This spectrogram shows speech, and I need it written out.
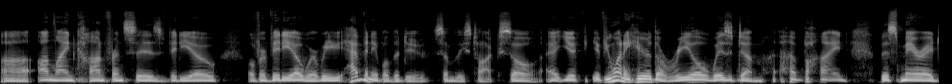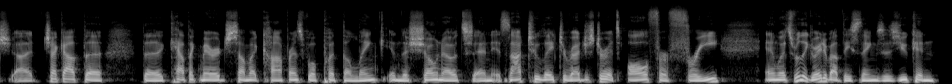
uh, online conferences, video over video, where we have been able to do some of these talks. So uh, if, if you want to hear the real wisdom behind this marriage, uh, check out the the Catholic Marriage Summit conference. We'll put the link in the show notes, and it's not too late to register. It's all for free. And what's really great about these things is you can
